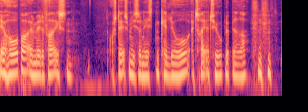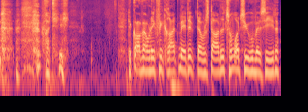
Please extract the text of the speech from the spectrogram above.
Jeg håber, at Mette Frederiksen og statsminister næsten kan love, at 23 bliver bedre. Fordi det kan godt være, at hun ikke fik ret med det, da hun startede 22 med at sige det.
